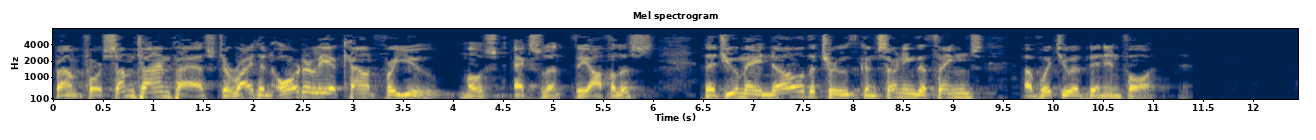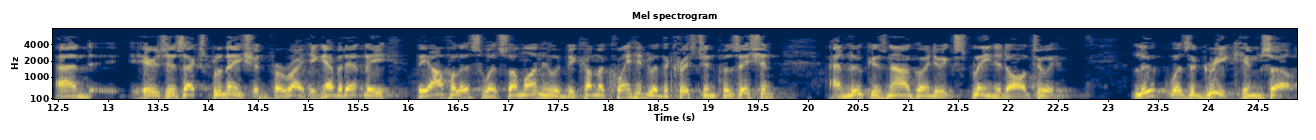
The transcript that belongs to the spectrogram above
from for some time past to write an orderly account for you, most excellent Theophilus, that you may know the truth concerning the things of which you have been informed. And here's his explanation for writing. Evidently, Theophilus was someone who had become acquainted with the Christian position, and Luke is now going to explain it all to him. Luke was a Greek himself,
